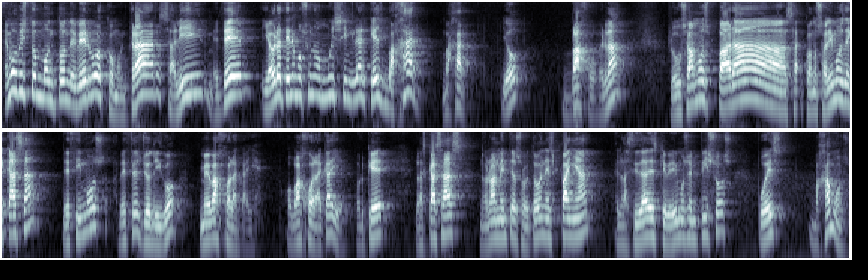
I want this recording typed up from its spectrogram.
Hemos visto un montón de verbos como entrar, salir, meter, y ahora tenemos uno muy similar que es bajar, bajar. Yo bajo, ¿verdad? Lo usamos para, cuando salimos de casa, decimos, a veces yo digo, me bajo a la calle, o bajo a la calle, porque las casas, normalmente, sobre todo en España, en las ciudades que vivimos en pisos, pues bajamos,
